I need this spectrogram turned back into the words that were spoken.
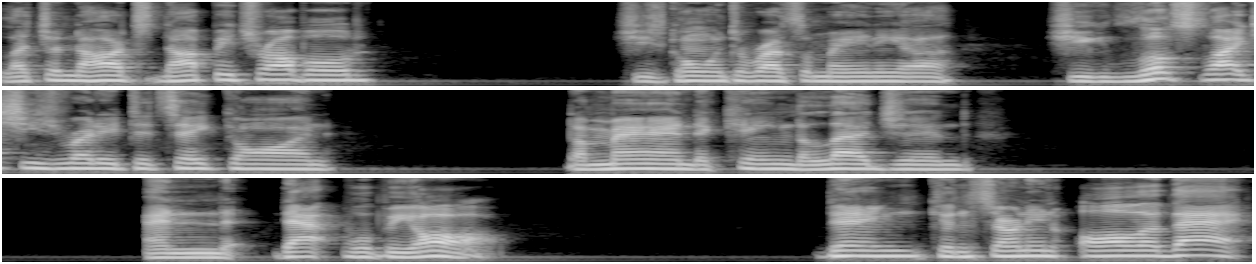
let your hearts not be troubled. She's going to WrestleMania. She looks like she's ready to take on the man, the king, the legend. And that will be all. Then, concerning all of that,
